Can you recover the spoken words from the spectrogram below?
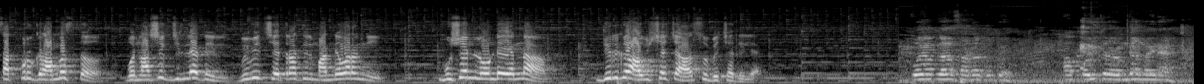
सातपूर ग्रामस्थ व नाशिक जिल्ह्यातील विविध क्षेत्रातील मान्यवरांनी भूषण लोंडे यांना दीर्घ आयुष्याच्या शुभेच्छा दिल्या. तोय आपल्याला साजरा करतोय. हा पवित्र रमजान महिना आहे.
